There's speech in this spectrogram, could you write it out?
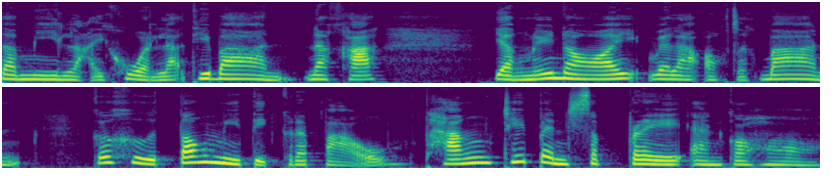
จะมีหลายขวดละที่บ้านนะคะ อย่างน้อยๆ เวลาออกจากบ้าน ก็คือต้องมีติดกระเป๋า ทั้งที่เป็นสเปรย์แอลกอฮอล์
